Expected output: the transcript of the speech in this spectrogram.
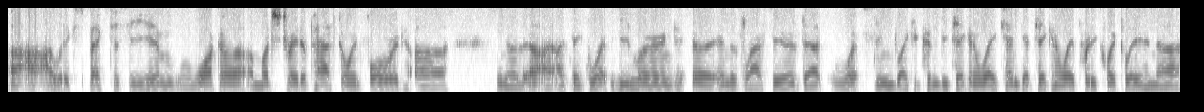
uh, I, would expect to see him walk a, a much straighter path going forward. Uh, you know, I, I think what he learned uh, in this last year is that what seemed like it couldn't be taken away can get taken away pretty quickly. And, uh,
